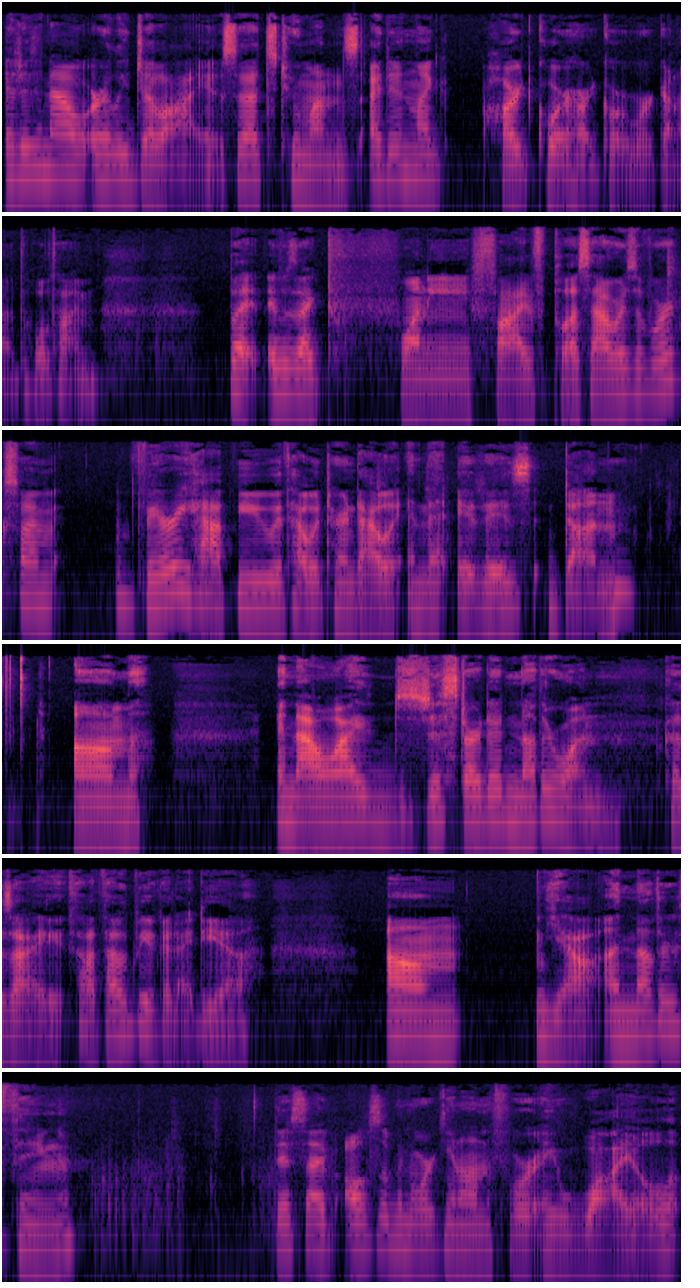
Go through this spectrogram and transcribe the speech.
It is now early July, so that's two months. I didn't like hardcore, hardcore work on it the whole time, but it was like 25 plus hours of work, so I'm very happy with how it turned out and that it is done. Um, and now I just started another one because I thought that would be a good idea. Um, yeah, another thing. This I've also been working on for a while.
